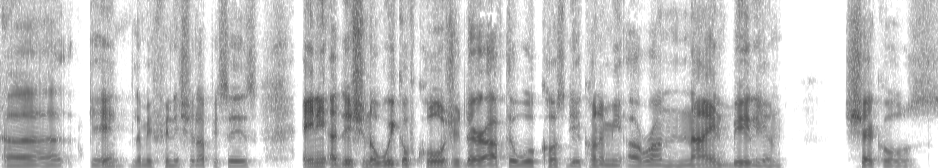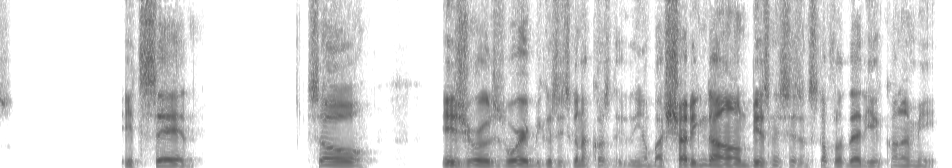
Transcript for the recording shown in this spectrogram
Uh, okay, let me finish it up. It says any additional week of closure thereafter will cost the economy around 9 billion shekels. It said so. Israel is worried because it's going to cost, you know, by shutting down businesses and stuff like that, the economy,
